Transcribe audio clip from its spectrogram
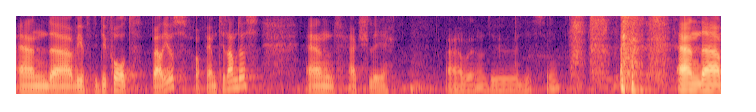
and uh, with the default values of empty lambdas, and actually I will do this thing. and uh,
